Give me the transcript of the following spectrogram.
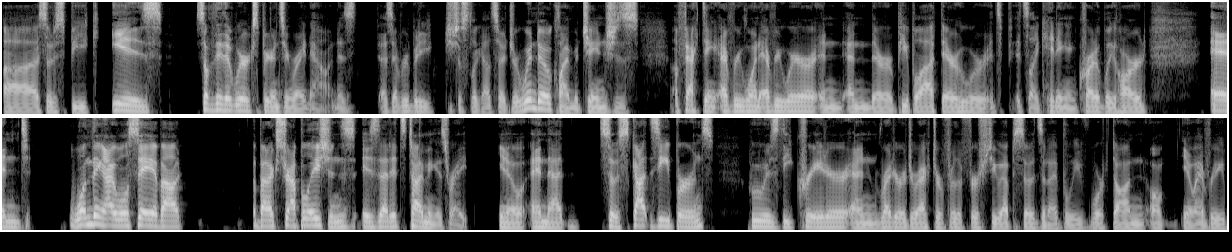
uh, so to speak, is something that we're experiencing right now. And as as everybody just look outside your window, climate change is affecting everyone everywhere, and and there are people out there who are it's it's like hitting incredibly hard. And one thing I will say about about extrapolations is that its timing is right, you know, and that so Scott Z Burns, who is the creator and writer or director for the first few episodes, and I believe worked on um, you know every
